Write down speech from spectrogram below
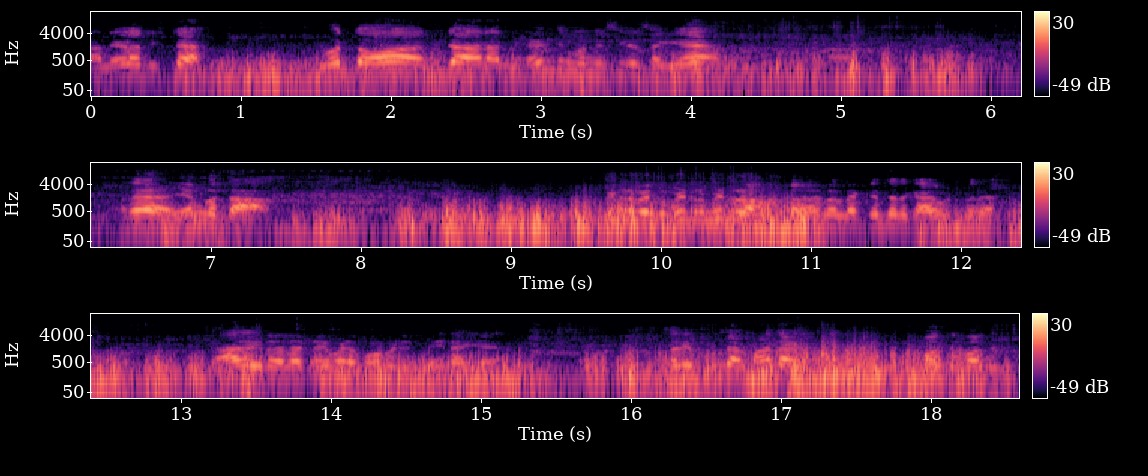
ನಾನು ಹೇಳೋದು ಇಷ್ಟೇ. ಇವತ್ತು ನಿಜ ನಾನು ಹೇಳ್ತೀನಿ ಬಂದು ಸೀರಿಯಸ್ ಆಗಿ. ಅದೇ ಏನು ಗೊತ್ತಾ? ಮೀಟ್ರ್ ಬೇಕು ಮೀಟ್ರ್ ಮೀಟ್ರ್. ಅದು ಲೆಕ್ಕದಕ್ಕೆ ಆಗ್ಬಿಡ್ತದೆ ಯಾರು ಇದೆಲ್ಲ ಟ್ರೈ ಮಾಡಕ್ಕೆ ಹೋಗ್ಬಿಡಿ ಮೇಯ್ನಾಗಿ ಸರಿ ಮುಂದೆ ಮಾತಾಡೋಣ. ತಿರ್ಬೋದು ಆ,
